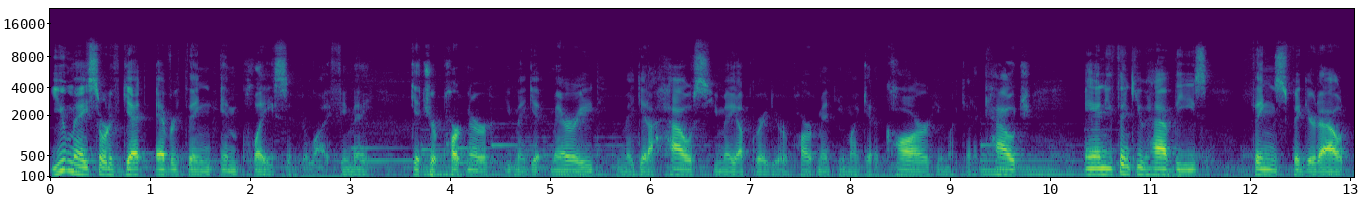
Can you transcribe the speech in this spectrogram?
You may sort of get everything in place in your life. You may get your partner, you may get married, you may get a house, you may upgrade your apartment, you might get a car, you might get a couch, and you think you have these things figured out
